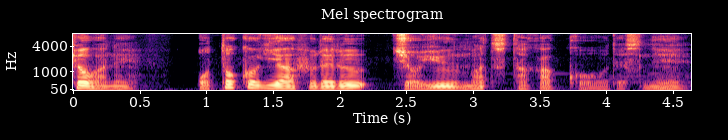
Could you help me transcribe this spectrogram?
今日はね男気あふれる女優松たか子ですね。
